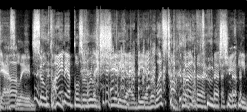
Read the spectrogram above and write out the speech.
gasoline. so pineapple's a really shitty idea, but let's talk about a food chain.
